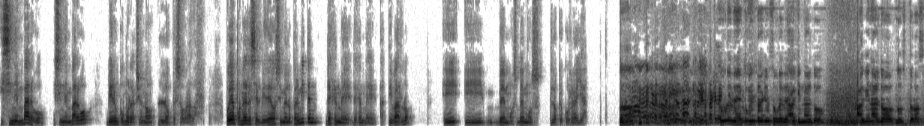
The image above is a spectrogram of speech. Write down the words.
Y sin embargo, y sin embargo, vieron cómo reaccionó López Obrador. Voy a ponerles el video si me lo permiten. Déjenme, déjenme activarlo y, y vemos, vemos lo que ocurrió allá. sobre de comentarios sobre de aguinaldo. Aguinaldo nosotros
